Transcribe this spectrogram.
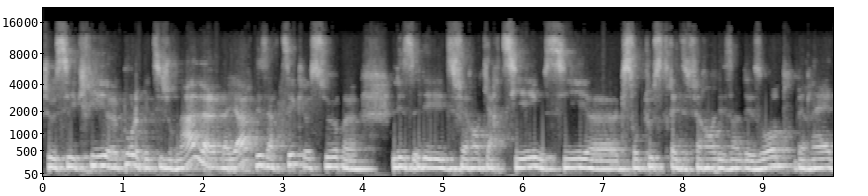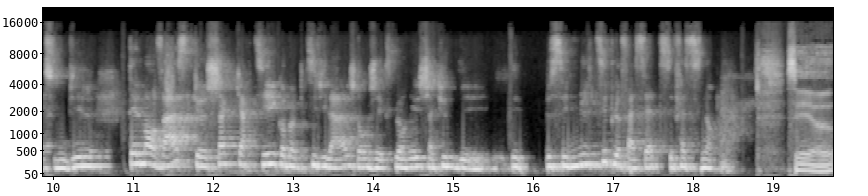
j'ai aussi écrit pour le Petit Journal, d'ailleurs, des articles sur les, différents quartiers aussi, qui sont tous très différents les uns des autres. Berlin est une ville tellement vaste que chaque quartier est comme un petit village. Donc, j'ai exploré chacune de ces multiples facettes. C'est fascinant. C'est euh,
